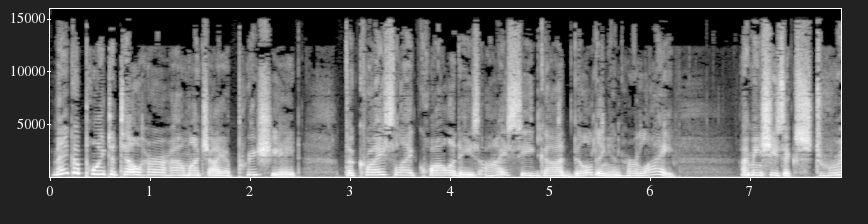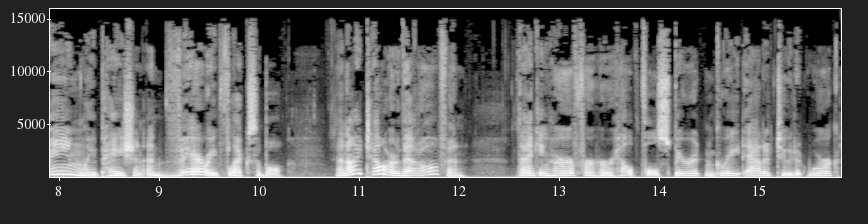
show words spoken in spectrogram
make a point to tell her how much I appreciate the Christ like qualities I see God building in her life. I mean, she's extremely patient and very flexible, and I tell her that often, thanking her for her helpful spirit and great attitude at work.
